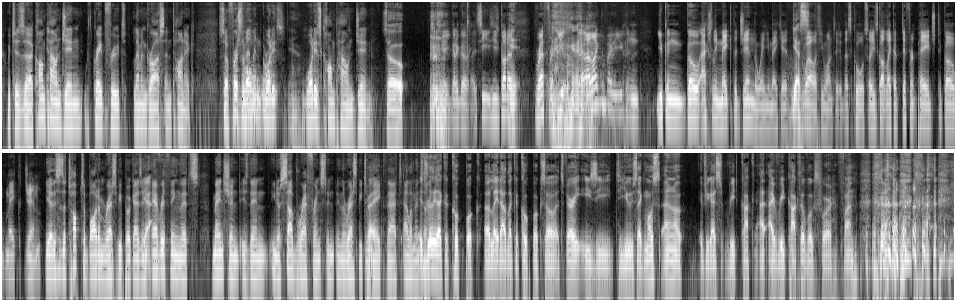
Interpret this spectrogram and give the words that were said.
which is uh, compound gin with grapefruit, lemongrass, and tonic. So first of all, what is Yeah. what is compound gin? So okay, you gotta go. See, he's got a reference. You, I like the fact that you can you can go actually make the gin the way you make it Yes. as well if you want to. That's cool. So he's got like a different page to go make gin. Yeah, this is a top to bottom recipe book, as in Yeah. everything that's mentioned is then you know sub referenced in, in the recipe to Right. make that element. it's really it. like a cookbook, uh, laid out like a cookbook. So it's very easy to use. Like most, I don't know if you guys read cock. I, I read cocktail books for fun,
